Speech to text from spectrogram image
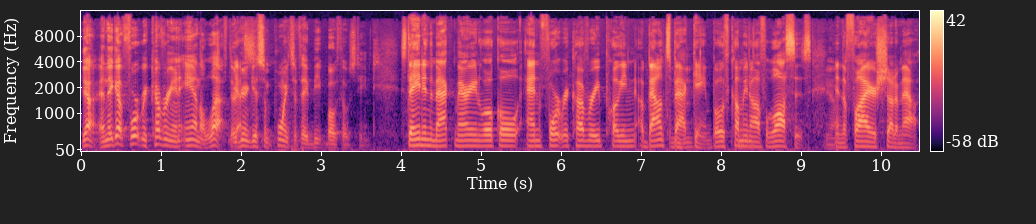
Yeah, and they got Fort Recovery and Anna left. They're going to get some points if they beat both those teams. staying in the MAC, Marion Local and Fort Recovery playing a bounce back mm-hmm. game, both coming off losses, Yeah. and the Flyers shut them out.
